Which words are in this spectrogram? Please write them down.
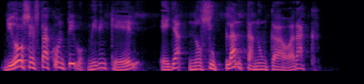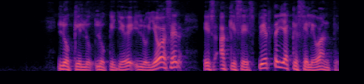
Dios está contigo. Miren que él, ella no suplanta nunca a Barak. Lo que lo, que lo lleva a hacer es a que se despierte y a que se levante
